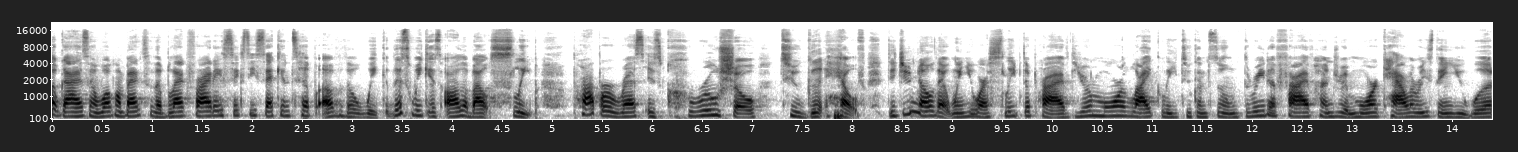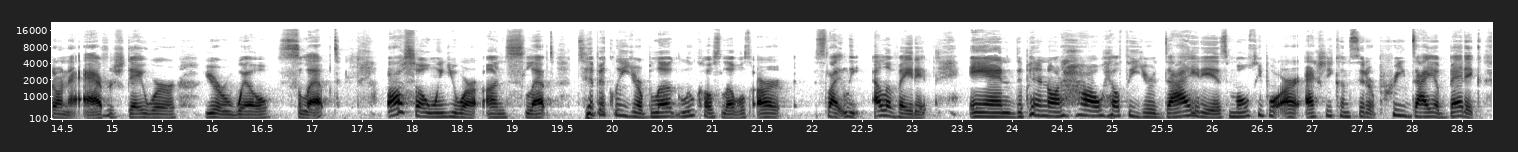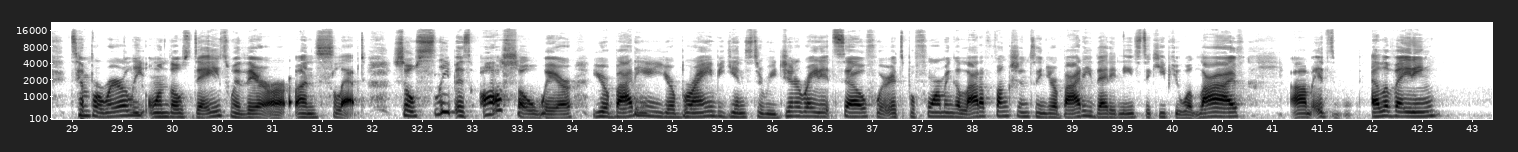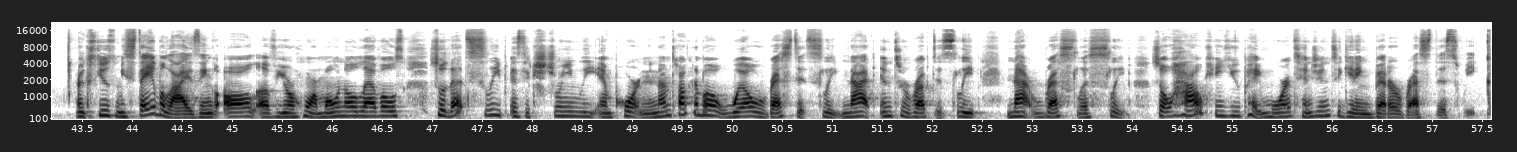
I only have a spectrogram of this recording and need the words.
up, guys, and welcome back to the Black Friday 60 second tip of the week. This week is all about sleep. Proper rest is crucial to good health. Did you know that when you are sleep deprived, you're more likely to consume three to 500 more calories than you would on an average day where you're well slept? Also, when you are unslept, typically your blood glucose levels are slightly elevated. And depending on how healthy your diet is, most people are actually considered pre diabetic temporarily on those days when they are unslept. So, sleep is also where your body and your brain begins to regenerate itself, where it's performing a lot of functions in your body that it needs to keep you alive. Um, it's elevating excuse me, stabilizing all of your hormonal levels. So that sleep is extremely important. And I'm talking about well rested sleep, not interrupted sleep, not restless sleep. So how can you pay more attention to getting better rest this week?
